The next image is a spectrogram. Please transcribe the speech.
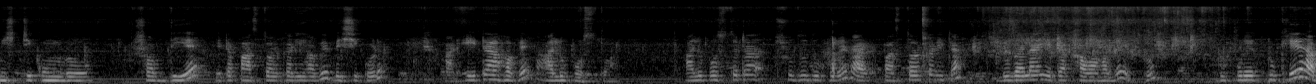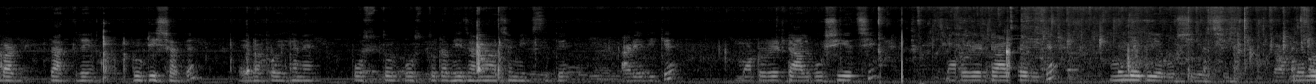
মিষ্টি কুমড়ো, সব দিয়ে এটা পাঁচ তরকারি হবে বেশি করে। আর এটা হবে আলু পোস্ত। আলু পোস্তটা শুধু দুপুরের, আর পাঁচ তরকারিটা দুবেলায় এটা খাওয়া হবে একটু। দুপুরে একটু খেয়ে আবার রাত্রে রুটির সাথে। দেখো, এখানে পোস্তর পোস্তটা ভেজানো আছে মিক্সিতে। আর এদিকে মটরের ডাল বসিয়েছি। মটরের ডালটা এদিকে মূলো দিয়ে বসিয়েছি। মূলো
